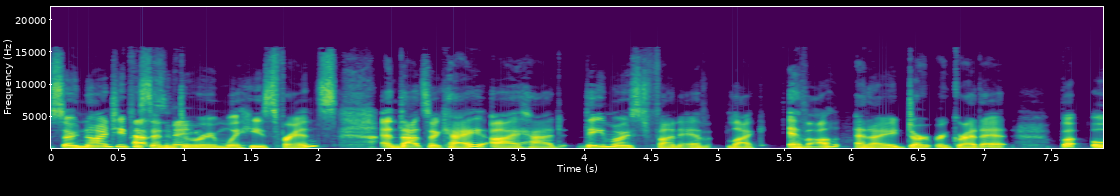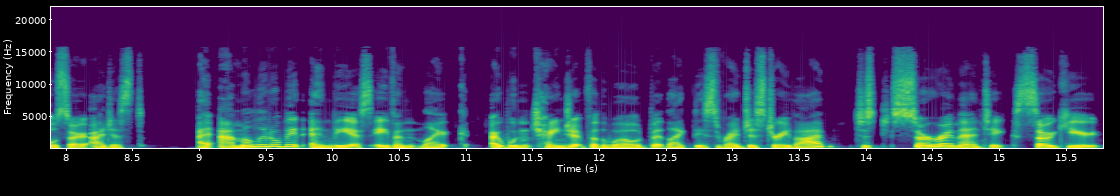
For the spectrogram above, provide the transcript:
So 90% That's of the room were his friends. And that's okay. I had the most fun ever, like ever. And I don't regret it. But also, I just, I am a little bit envious. Even like, I wouldn't change it for the world, but like this registry vibe, just so romantic, so cute.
